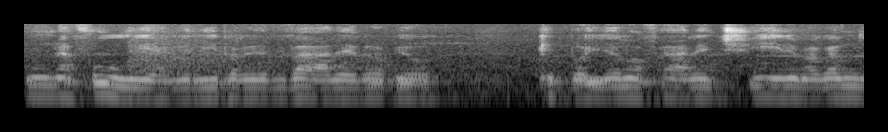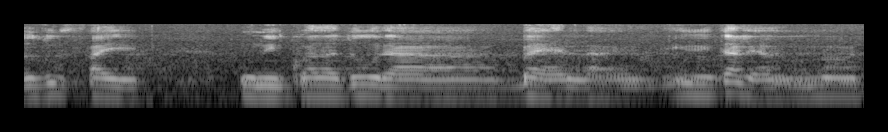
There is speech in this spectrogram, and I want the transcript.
una furia che li prevale proprio che vogliono fare il cinema, quando tu fai un'inquadratura bella, in Italia non,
